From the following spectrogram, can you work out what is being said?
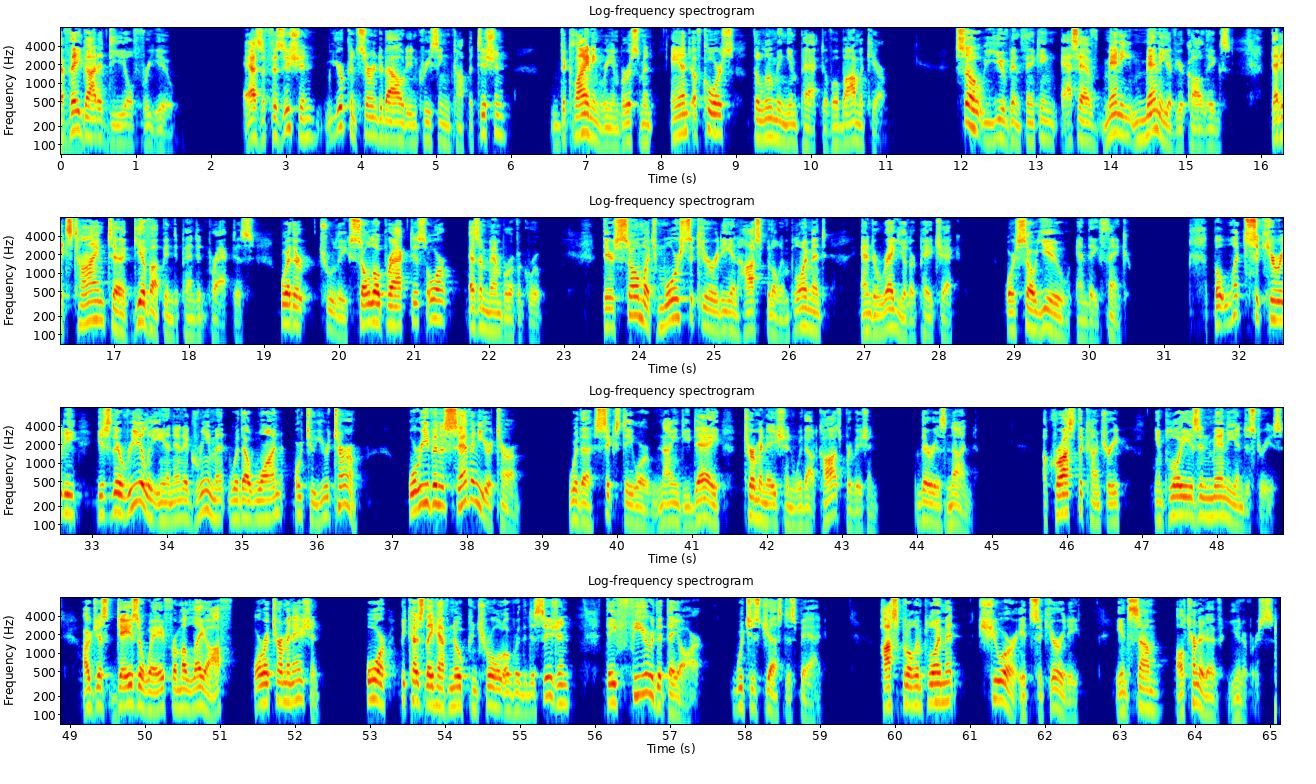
have they got a deal for you? As a physician, you're concerned about increasing competition, declining reimbursement, and, of course, the looming impact of Obamacare. So you've been thinking, as have many, many of your colleagues, that it's time to give up independent practice, whether truly solo practice or as a member of a group. There's so much more security in hospital employment and a regular paycheck. Or so you and they think. But what security is there really in an agreement with a one or two year term? Or even a seven year term with a 60 or 90 day termination without cause provision? There is none. Across the country, employees in many industries are just days away from a layoff or a termination. Or because they have no control over the decision, they fear that they are, which is just as bad. Hospital employment, sure, it's security in some alternative universe.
